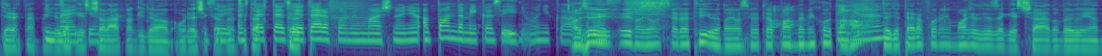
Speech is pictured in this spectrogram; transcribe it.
gyereknek, meg az egész családnak, így a óriási az, az, kedvenc. tehát, tehát, hogy a Terraforming Mars nagyon, a Pandemik az így, mondjuk a, az, ő, ő, nagyon szereti, ő nagyon szereti a Aha. pandemikot, Igen. de egy a Terraforming Mars az, az egész családon belül ilyen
